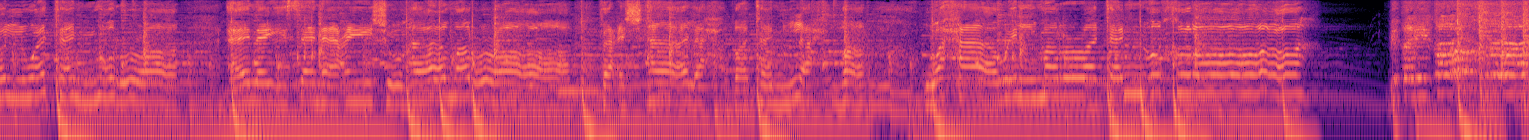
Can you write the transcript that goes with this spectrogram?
حلوة مرة أليس نعيشها مرة؟ فعشها لحظة لحظة وحاول مرة أخرى. بطريقة أخرى.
